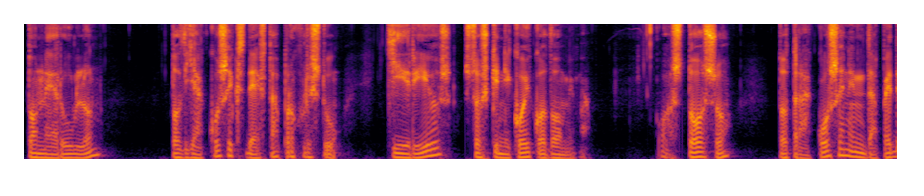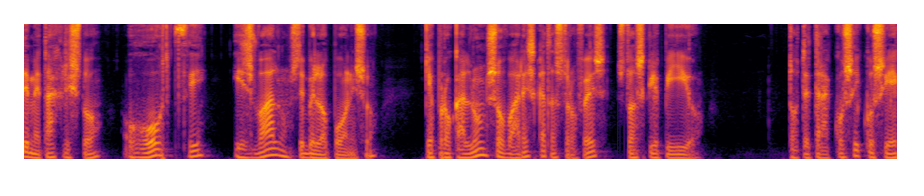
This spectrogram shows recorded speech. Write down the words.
των Ερούλων το 267 π.Χ., κυρίως στο σκηνικό οικοδόμημα. Ωστόσο, το 395 μετά Χριστό, Γότθοι εισβάλλουν στην Πελοπόννησο και προκαλούν σοβαρές καταστροφές στο Ασκληπιείο. Το 426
